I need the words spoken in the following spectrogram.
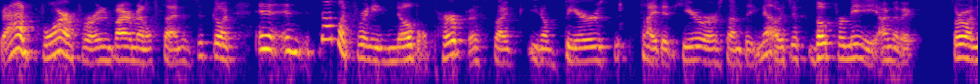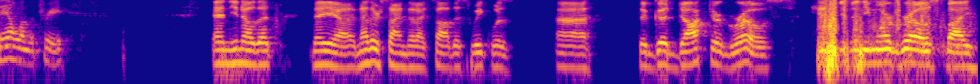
bad form for an environmental sign. It's just going, and, and it's not like for any noble purpose, like you know, bears sighted here or something. No, it's just vote for me. I'm going to throw a nail on the tree. And you know that they uh, another sign that I saw this week was uh, the good Doctor Gross can't get any more gross by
